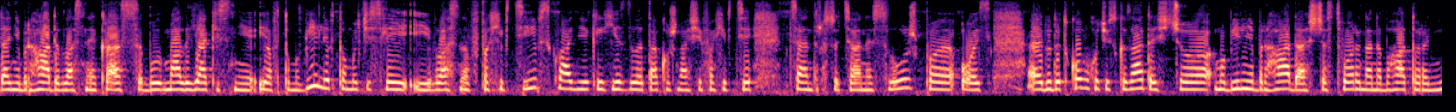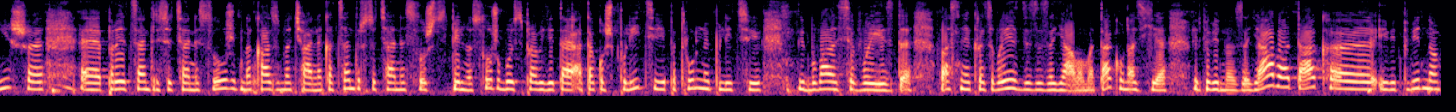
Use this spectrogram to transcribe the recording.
дані бригади, власне, якраз мали якісні і автомобілі, в тому числі, і власне фахівці, в складі яких їздили також наші фахівці центру соціальних служб. Е, Ось Е, додатково хочу сказати, що мобільна бригада ще створена набагато раніше е, при центрі соціальних служб наказу начальника центру соціальних служб спільно службою у справі дітей, а також поліції, патрульною поліцією відбувалися виїзди. Власне, якраз виїзди за заявами. Так, у нас є відповідно заява, так е, і відповідно.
